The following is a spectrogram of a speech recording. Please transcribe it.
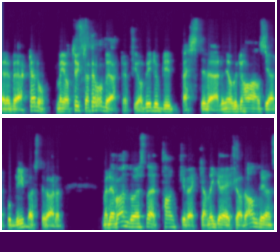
är det värt det då? Men jag tyckte att det var värt det, för jag ville bli bäst i världen. Jag ville ha hans hjälp att bli bäst i världen. Men det var ändå en sån där tankeväckande grej, för jag hade aldrig ens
